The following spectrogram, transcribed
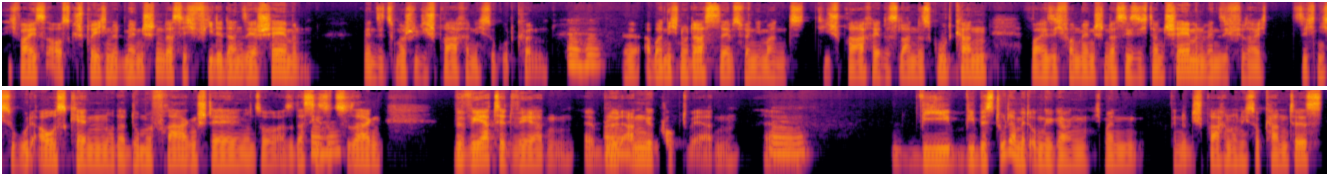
ich weiß aus Gesprächen mit Menschen, dass sich viele dann sehr schämen, wenn sie zum Beispiel die Sprache nicht so gut können. Mhm. Äh, aber nicht nur das, selbst wenn jemand die Sprache des Landes gut kann, weiß ich von Menschen, dass sie sich dann schämen, wenn sie vielleicht sich nicht so gut auskennen oder dumme Fragen stellen und so. Also dass sie mhm. sozusagen bewertet werden, äh, blöd mhm. angeguckt werden. Ähm, mhm. wie, wie bist du damit umgegangen? Ich meine, wenn du die Sprache noch nicht so kanntest,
